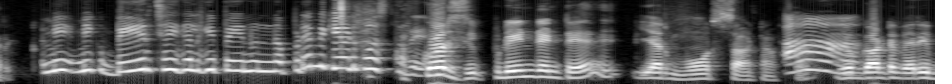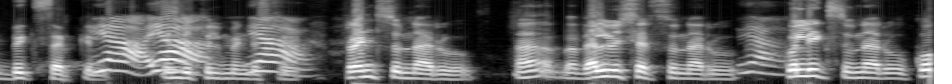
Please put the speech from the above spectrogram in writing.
కరెక్ట్ మీ మీకు బేర్ చేయగలిగే పెయిన్ ఉన్నప్పుడే మీకు ఏడుపు వస్తుంది కోర్స్ ఇప్పుడు ఏంటంటే you're more sort of. You got a very big circle in the film industry. Friends ఉన్నారు వెల్ విషర్స్ ఉన్నారు. కొలీగ్స్ ఉన్నారు కో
